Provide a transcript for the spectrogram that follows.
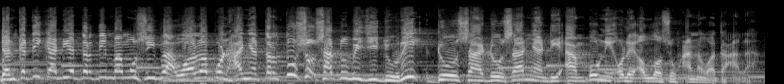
dan ketika dia tertimpa musibah walaupun hanya tertusuk satu biji duri dosa-dosanya diampuni oleh Allah Subhanahu wa taala.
